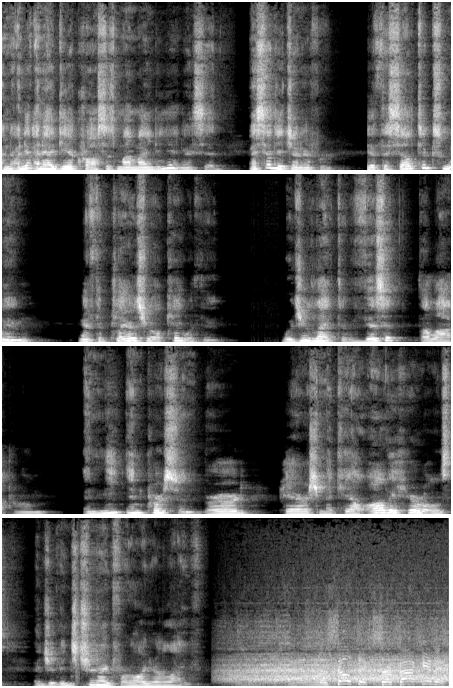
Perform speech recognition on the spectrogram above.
an, an idea crosses my mind again. I said, I said to Jennifer, if the Celtics win and if the players are okay with it, would you like to visit the locker room and meet in person Bird, Parish, McHale, all the heroes that you've been cheering for all your life? And the Celtics are back in it.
